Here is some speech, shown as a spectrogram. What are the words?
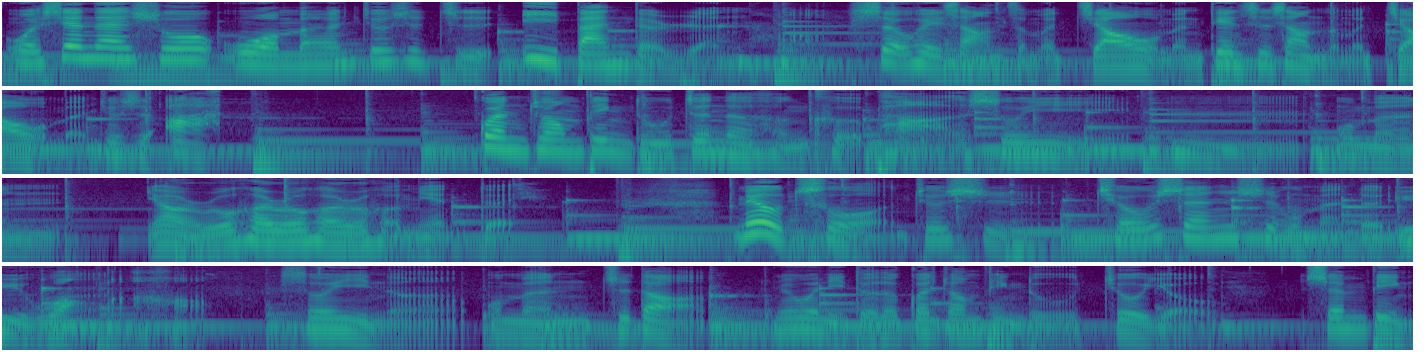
我现在说我们就是指一般的人哈，社会上怎么教我们，电视上怎么教我们，就是啊，冠状病毒真的很可怕，所以嗯，我们要如何如何如何面对？没有错，就是求生是我们的欲望嘛，哈。所以呢，我们知道，如果你得了冠状病毒，就有生病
